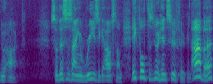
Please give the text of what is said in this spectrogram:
Nur acht. So, das ist eine riesige Ausnahme. Ich wollte es nur hinzufügen. Aber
